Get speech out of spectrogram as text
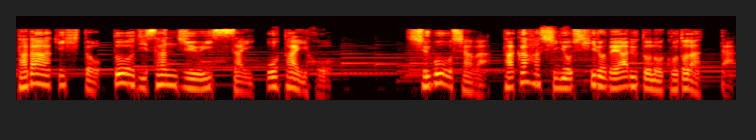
多田昭人当時31歳を逮捕。首謀者は高橋義弘であるとのことだった。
